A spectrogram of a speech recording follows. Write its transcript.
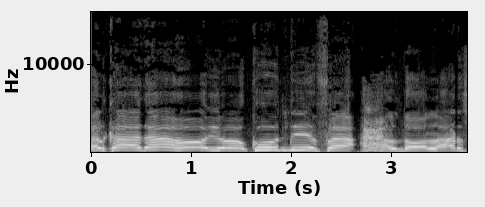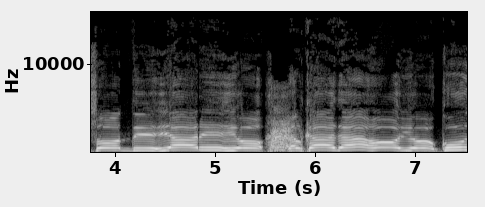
dalkaaga hooyo ku difaac. Hal doolar soo diyaariyo dalkaaga hooyo ku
